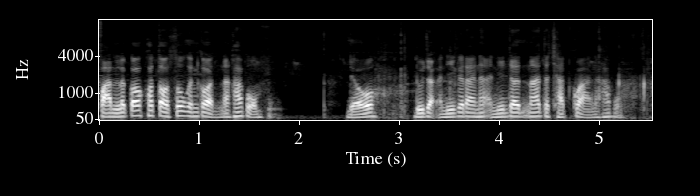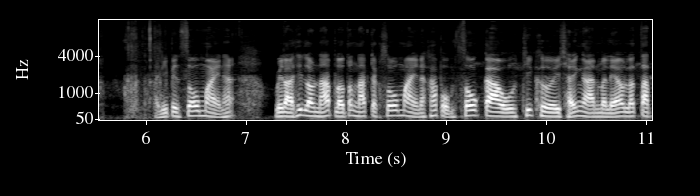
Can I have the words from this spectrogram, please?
ฟันแล้วก็ข้อต่อโซ่กันก่อนนะครับผม เดี๋ยวดูจากอันนี้ก็ได้นะ อันนี้น่าจะชัดกว่านะครับผมอันนี้เป็นโซ่ใหม่นะฮะเวลาที่เรานับเราต้องนับจากโซ่ใหม่นะครับผมโซ่เก่าที่เคยใช้งานมาแล้วแล้วตัด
